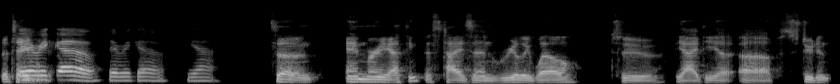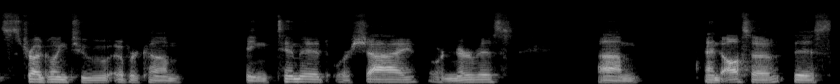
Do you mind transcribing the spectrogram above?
the table. there we go. There we go. Yeah. So, Anne Marie, I think this ties in really well to the idea of students struggling to overcome being timid or shy or nervous. Um, and also, this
